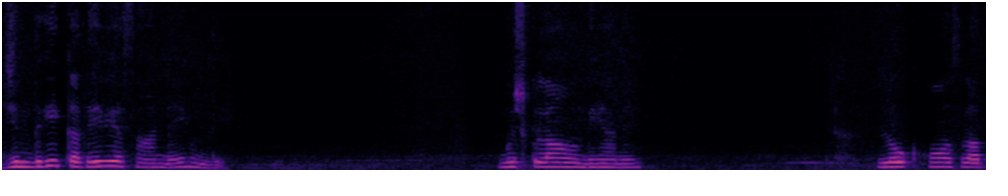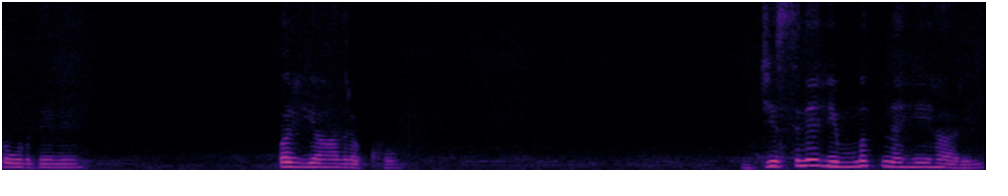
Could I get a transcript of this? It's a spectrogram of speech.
ਜ਼ਿੰਦਗੀ ਕਦੇ ਵੀ ਆਸਾਨ ਨਹੀਂ ਹੁੰਦੀ। ਮੁਸ਼ਕਲਾਂ ਆਉਂਦੀਆਂ ਨੇ। ਲੋਕ ਹੌਸਲਾ ਤੋੜਦੇ ਨੇ। ਪਰ ਯਾਦ ਰੱਖੋ, ਜਿਸ ਨੇ ਹਿੰਮਤ ਨਹੀਂ ਹਾਰੀ,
